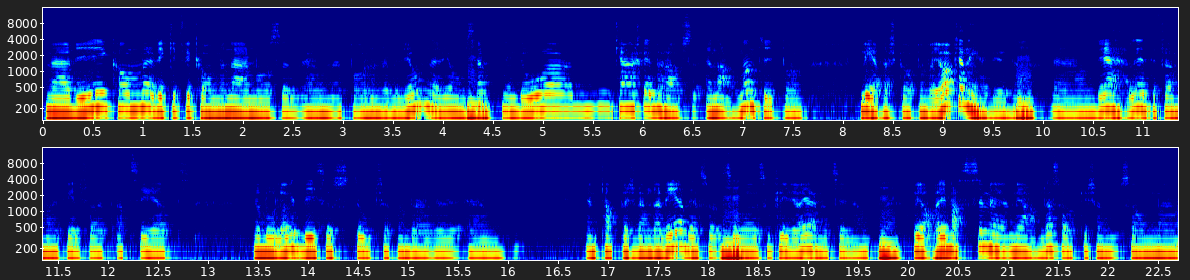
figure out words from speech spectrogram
när vi kommer, vilket vi kommer närma oss en, en, ett par hundra miljoner i omsättning, Mm. då kanske det behövs en annan typ av ledarskap än vad jag kan erbjuda. Mm. Ehm, Det är jag heller inte främmande till för att, att se att när bolaget blir så stort så att man behöver ehm, en pappersvända VD så, Mm. så, så kliver jag gärna åt sidan. Mm. Och jag har ju massor med, med andra saker som, som, eh,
